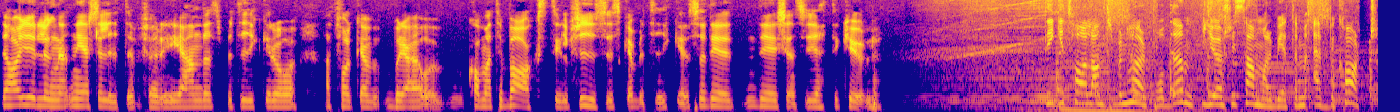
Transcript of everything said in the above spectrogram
Det har ju lugnat ner sig lite för e-handelsbutiker och att folk har börjat komma tillbaka till fysiska butiker. Så det, det känns jättekul. Digital entreprenörpodden görs i samarbete med Ebbecart,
